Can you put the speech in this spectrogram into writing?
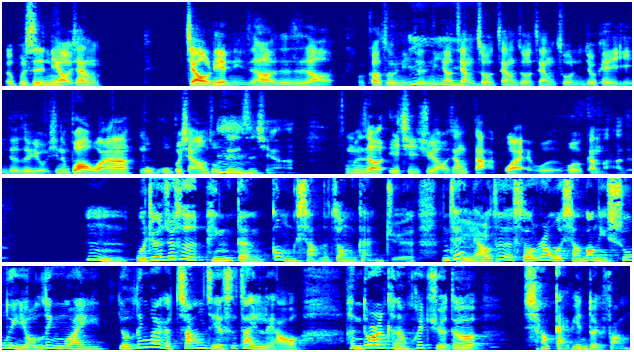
而不是你好像教练，你知道，就是要我告诉你，就是你要这样做，嗯、这样做，这样做，你就可以赢得这个游戏，那不好玩啊！我我不想要做这件事情啊！嗯、我们是要一起去，好像打怪或者或者干嘛的。嗯，我觉得就是平等共享的这种感觉。你在聊这个时候，让我想到你书里有另外有另外一个章节是在聊。很多人可能会觉得想要改变对方，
